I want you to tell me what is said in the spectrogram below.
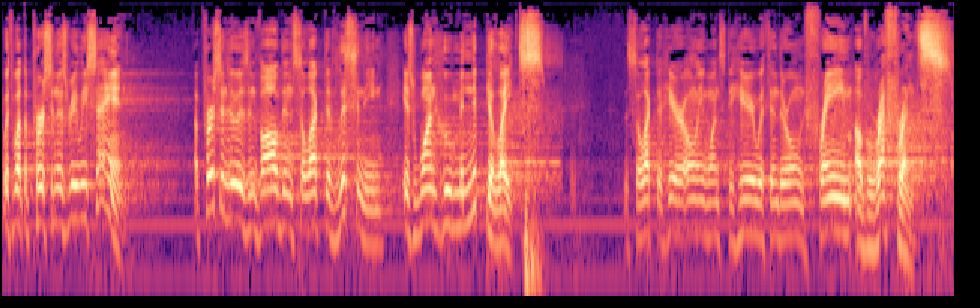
with what the person is really saying. A person who is involved in selective listening is one who manipulates. The selective hearer only wants to hear within their own frame of reference.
